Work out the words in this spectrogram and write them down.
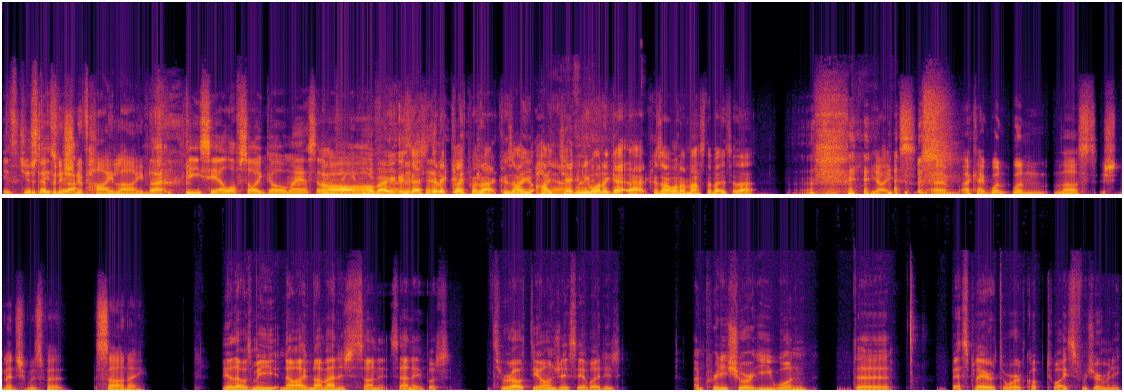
it's just the just definition of high line. that PCL offside goal, mate. I still haven't Oh forgiven mate, is there still a clip of that? Because I, I Yeah, genuinely want to get that because I want to masturbate to that. that. Yikes. Um, okay, one one last sh- mention was for Sane. Yeah, that was me. No, I've not managed Sane, Sane, but throughout the Angers save I did, I'm pretty sure he won the best player at the World Cup twice for Germany,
